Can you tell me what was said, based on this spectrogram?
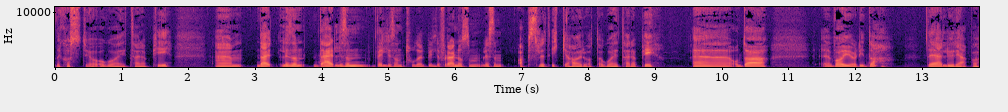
det koster jo å gå i terapi. Um, det er liksom, det er liksom veldig sånn todelt bilde, for det er noe som liksom absolutt ikke har råd til å gå i terapi. Eh, og da eh, Hva gjør de da? Det lurer jeg på.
